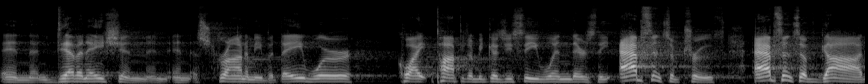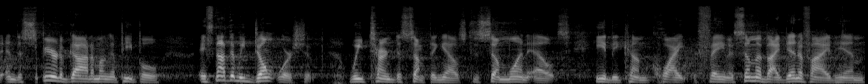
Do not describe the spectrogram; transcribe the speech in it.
and, and divination and, and astronomy, but they were quite popular because you see, when there's the absence of truth, absence of God, and the Spirit of God among a people, it's not that we don't worship. We turn to something else, to someone else. He had become quite famous. Some have identified him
